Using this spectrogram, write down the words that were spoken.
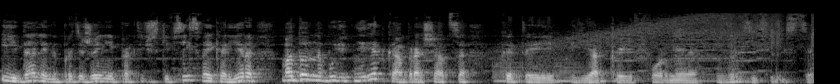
И далее на протяжении практически всей своей карьеры Мадонна будет нередко обращаться к этой яркой форме выразительности.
